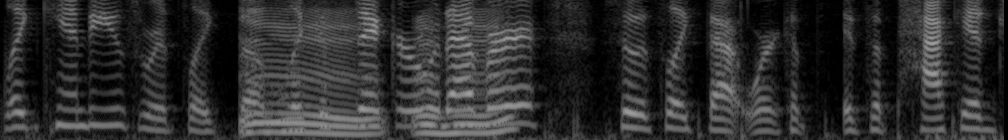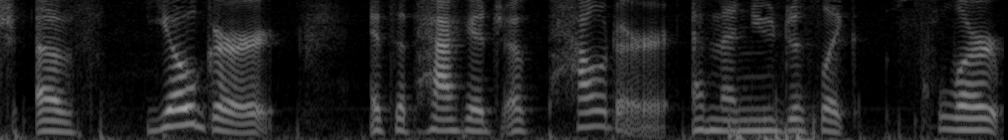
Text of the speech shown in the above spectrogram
like candies where it's like the lick a Mm, stick or mhm. whatever. So it's like that work. it's, it's a package of yogurt, it's a package of powder, and then you just like slurp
